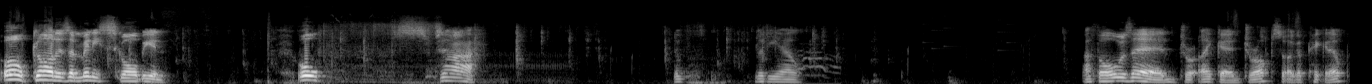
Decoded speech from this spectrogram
Oh god, there's a mini scorpion. Oh, ah. Bloody hell. I thought it was a like a drop so I could pick it up.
